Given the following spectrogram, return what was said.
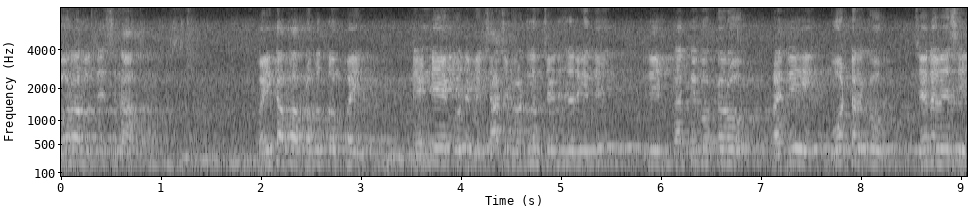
ఘోరాలు చేసిన వైకాపా ప్రభుత్వంపై ఎన్డీఏ కూటమి చాచి విడుదల చేయడం జరిగింది. ఇది ప్రతి ఒక్కరూ ప్రతి ఓటర్కు చేరవేసి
